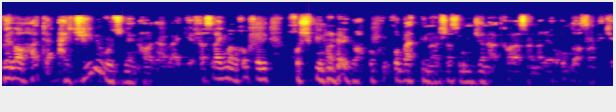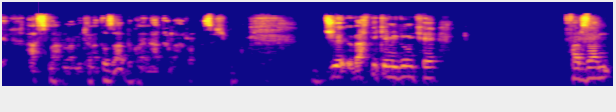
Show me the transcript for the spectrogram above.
بلاحت عجیبی وجود اینها در وگیه اصلا اگه ما بخوام خیلی خوشبینانه نگاه بکنیم خب بدبینانش هستیم این جنایتکار هستن و غیر خب داستانی که هست مردم می‌تونن قضاوت بکنن حق مردم هستش وقتی که میگیم که فرزن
